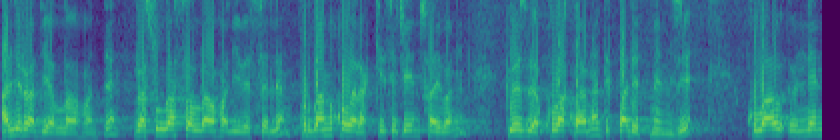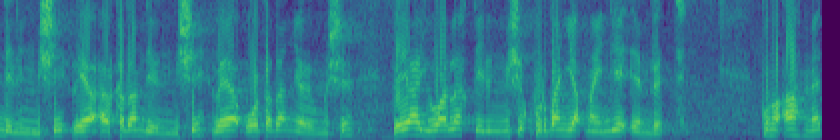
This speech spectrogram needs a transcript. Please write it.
Ali radıyallahu anh'ten Resulullah sallallahu aleyhi ve sellem kurbanlık olarak keseceğimiz hayvanın göz ve kulaklarına dikkat etmemizi, kulağı önden delinmişi veya arkadan delinmişi veya ortadan yarılmışı veya yuvarlak delinmişi kurban yapmayın diye emretti. Bunu Ahmet,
